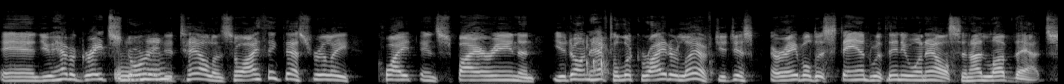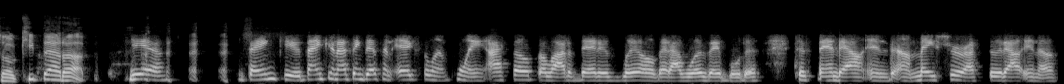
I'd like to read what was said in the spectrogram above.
And you have a great story mm-hmm. to tell. And so I think that's really quite inspiring. And you don't have to look right or left. You just are able to stand with anyone else. And I love that. So keep that up. Yeah. Thank you. Thank you. And I think that's an excellent point. I felt a lot of that as well, that I was able to, to stand out and um, make sure I stood out in a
